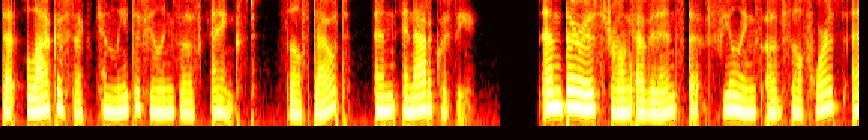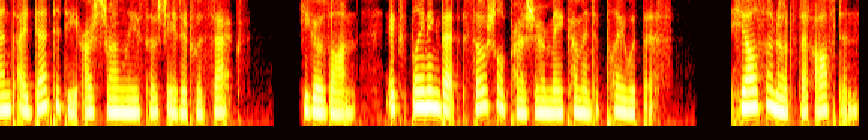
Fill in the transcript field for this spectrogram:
that lack of sex can lead to feelings of angst, self-doubt, and inadequacy. And there is strong evidence that feelings of self-worth and identity are strongly associated with sex. He goes on, explaining that social pressure may come into play with this. He also notes that often,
